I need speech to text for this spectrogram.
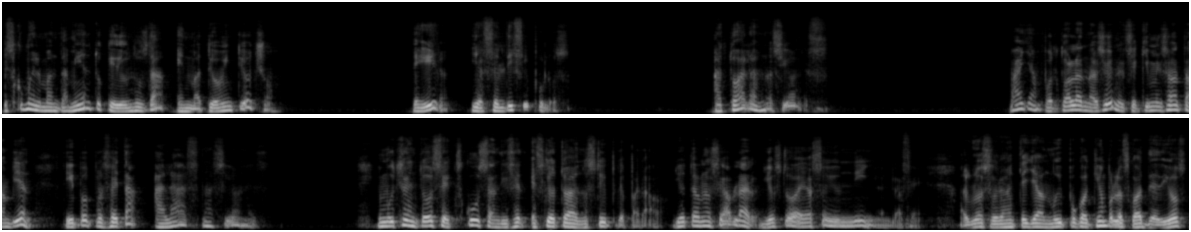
es como el mandamiento que Dios nos da en Mateo 28 de ir y hacer discípulos a todas las naciones. Vayan por todas las naciones. Y aquí menciona también, tipo profeta a las naciones. Y muchos entonces se excusan, dicen, es que yo todavía no estoy preparado. Yo todavía no sé hablar. Yo todavía soy un niño en la fe. Algunos seguramente llevan muy poco tiempo las cosas de Dios.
